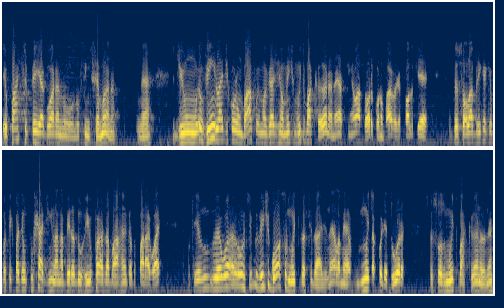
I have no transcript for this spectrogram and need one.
eu participei agora no, no fim de semana, né? De um, eu vim lá de Corumbá, foi uma viagem realmente muito bacana, né? Assim, eu adoro Corumbá, eu já falo que é o pessoal lá brinca que eu vou ter que fazer um puxadinho lá na beira do rio para da barranca do Paraguai, porque eu, eu, eu, simplesmente gosto muito da cidade, né? Ela é muito acolhedora, as pessoas muito bacanas, né?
